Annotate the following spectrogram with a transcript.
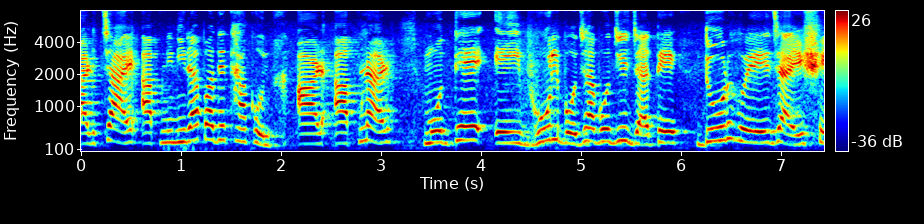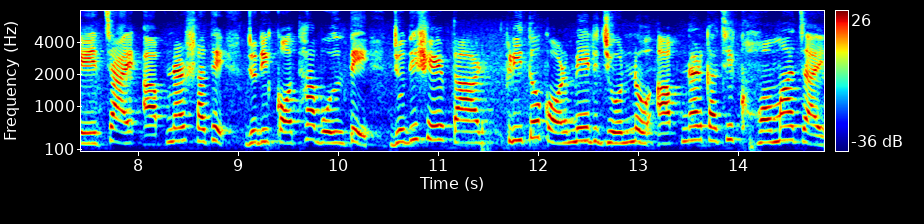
আর চায় আপনি নিরাপদে থাকুন আর আপনার মধ্যে এই ভুল বোঝাবুঝি যাতে দূর হয়ে যায়, সে চায় আপনার সাথে যদি কথা বলতে, যদি সে তার কৃতকর্মের জন্য আপনার কাছে ক্ষমা চায়,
